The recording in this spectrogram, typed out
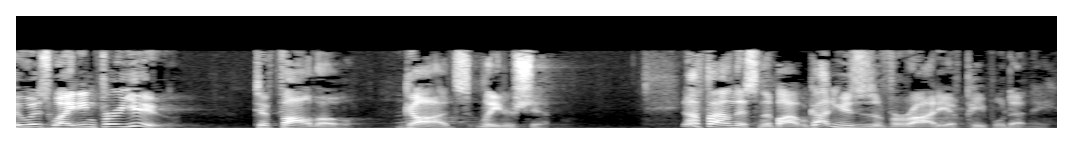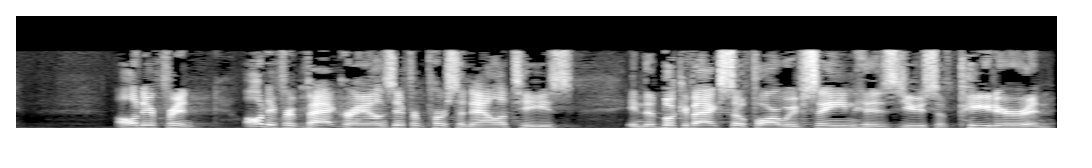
Who is waiting for you to follow God's leadership? Know, I found this in the Bible. God uses a variety of people, doesn't He? All different, all different backgrounds, different personalities. In the book of Acts so far, we've seen his use of Peter and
